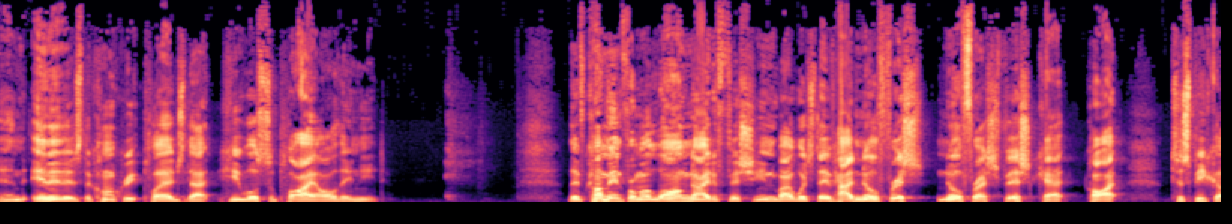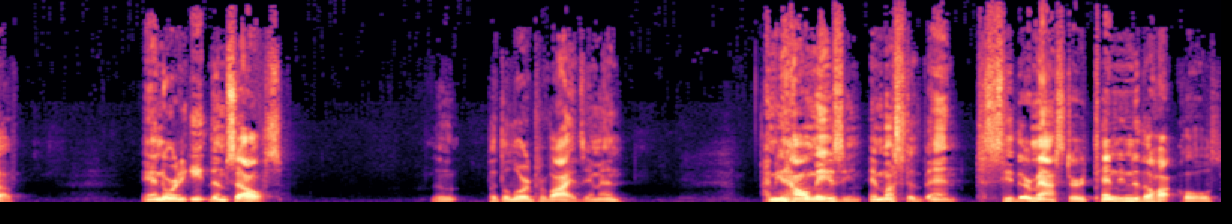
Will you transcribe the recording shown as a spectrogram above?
And in it is the concrete pledge that he will supply all they need. They've come in from a long night of fishing by which they've had no fresh, no fresh fish caught to speak of and or to eat themselves. But the Lord provides, amen. I mean, how amazing it must have been to see their master tending to the hot coals,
